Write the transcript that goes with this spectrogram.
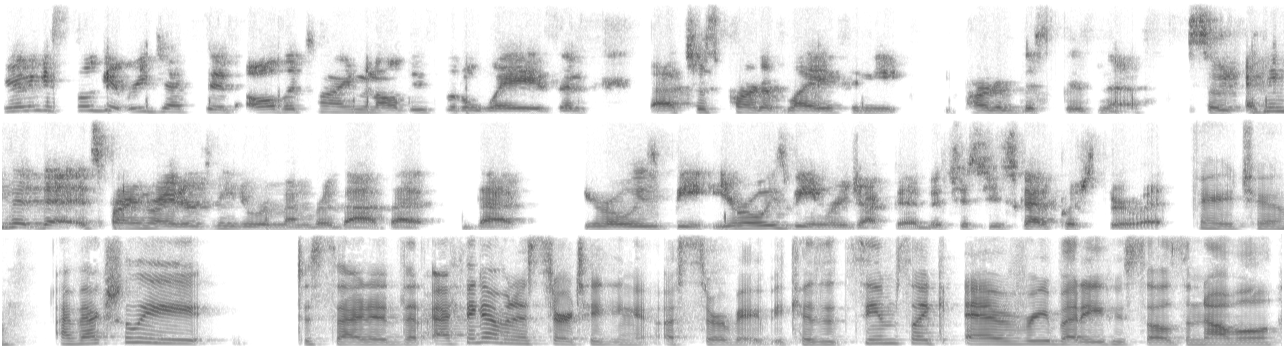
you're gonna still get rejected all the time in all these little ways and that's just part of life and you, part of this business. So i think that, that aspiring writers need to remember that that that you're always be you're always being rejected it's just you just got to push through it. Very true. I've actually decided that I think I'm going to start taking a survey because it seems like everybody who sells a novel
